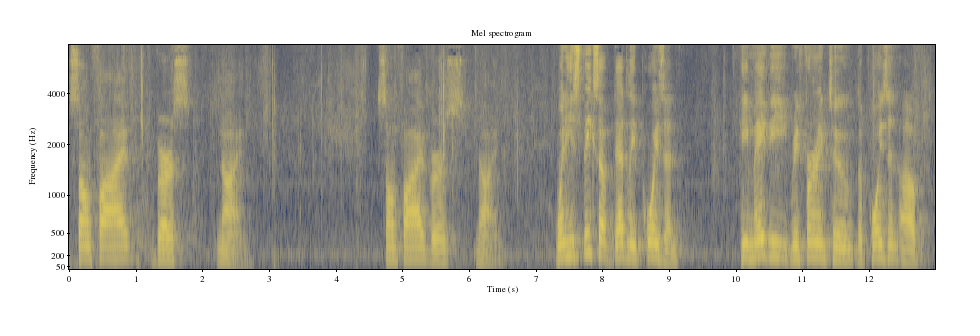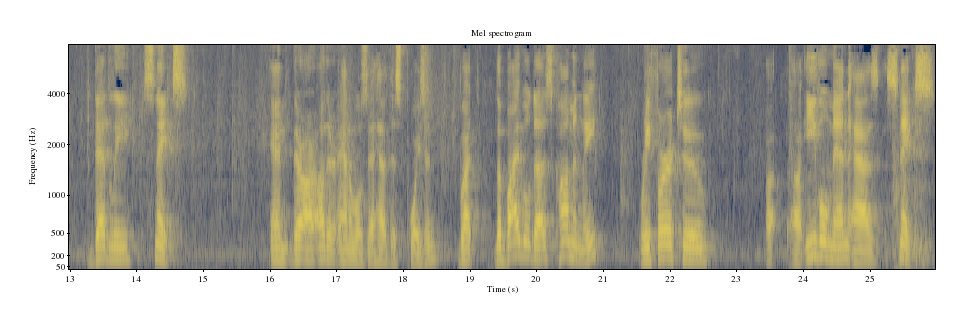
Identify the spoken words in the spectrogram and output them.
Psalm 5, verse 9. Psalm 5, verse 9. When he speaks of deadly poison, he may be referring to the poison of deadly snakes. And there are other animals that have this poison, but the Bible does commonly refer to uh, uh, evil men as snakes.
